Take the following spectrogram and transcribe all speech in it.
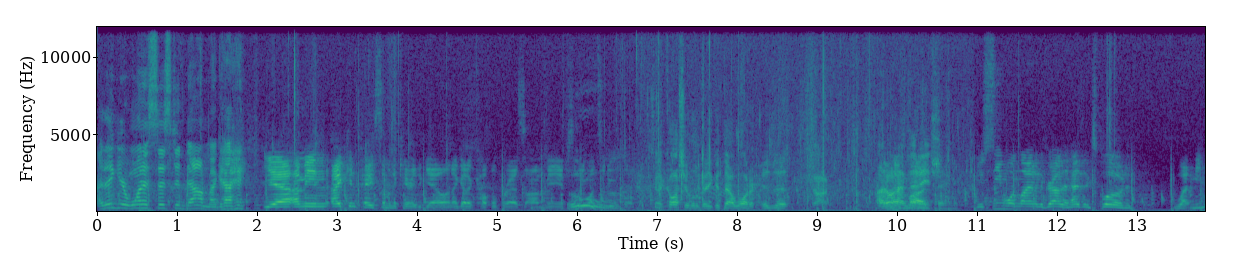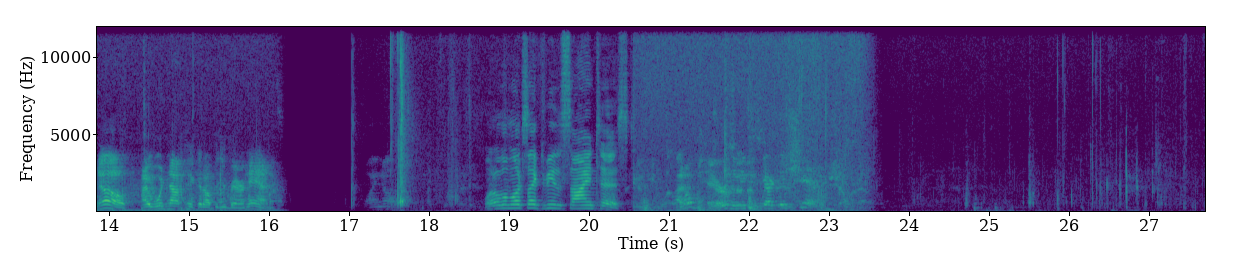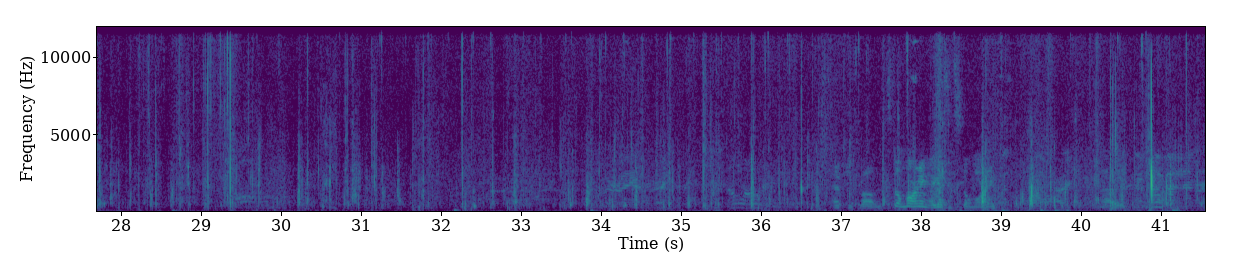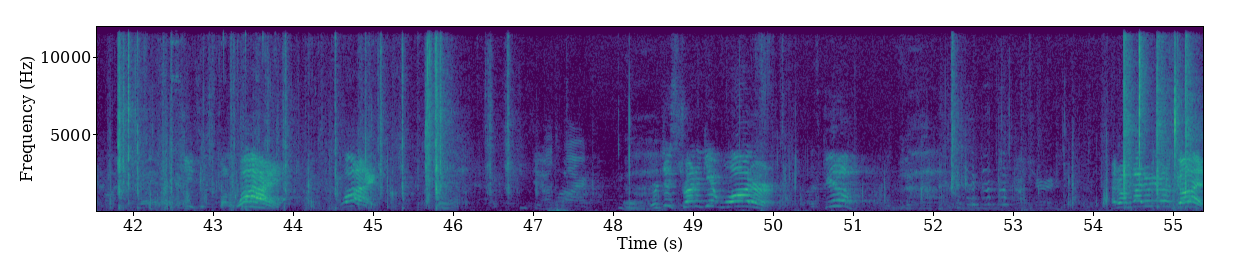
I think you're one assistant down, my guy. Yeah, I mean, I can pay someone to carry the gallon. I got a couple brass on me if someone wants to do it. It's gonna cost you a little bit to get that water. Is it? I don't have much. anything. If you see one lying on the ground that hasn't exploded, let me know. I would not pick it up with your bare hands. Why not? One of them looks like to be the scientist. I don't care. That means he's got good shit. After. It's still morning. I guess it's still morning. Jesus fuck. Why? Why? We're just trying to get water. Let's get him. I don't. I don't even a gun.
